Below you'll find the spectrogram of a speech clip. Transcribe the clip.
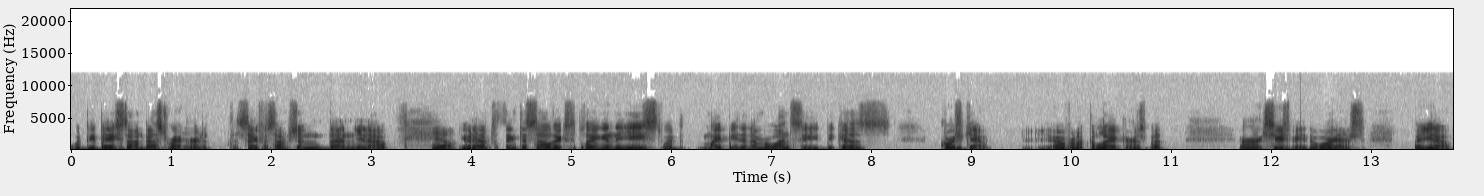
would be based on best record, yeah. the safe assumption, then you know, yeah, you'd have to think the Celtics playing in the East would might be the number one seed because, of course, you can't overlook the Lakers, but or excuse me, the Warriors. Right. But you know,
